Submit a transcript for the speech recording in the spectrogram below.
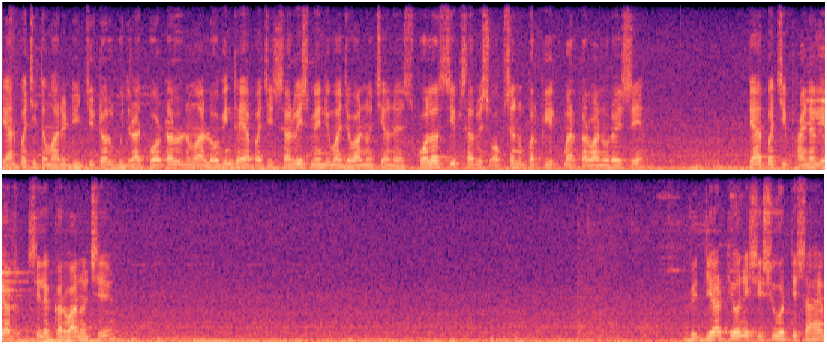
ત્યાર પછી તમારે ડિજિટલ ગુજરાત પોર્ટલમાં લોગિન થયા પછી સર્વિસ મેન્યુમાં જવાનું છે અને સ્કોલરશિપ સર્વિસ ઓપ્શન ઉપર ક્લિક માર કરવાનું રહેશે. ત્યાર પછી ફાઇનલ યર સિલેક્ટ કરવાનું છે. વિદ્યાર્થીઓની શિષ્યવૃત્તિ સહાય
